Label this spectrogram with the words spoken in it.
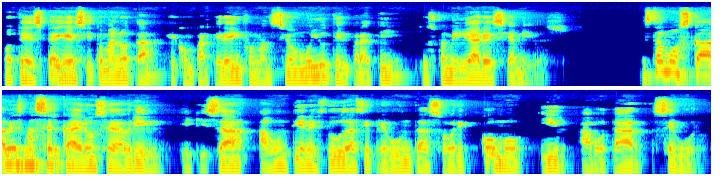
No te despegues y toma nota que compartiré información muy útil para ti, tus familiares y amigos. Estamos cada vez más cerca del 11 de abril y quizá aún tienes dudas y preguntas sobre cómo ir a votar seguro.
